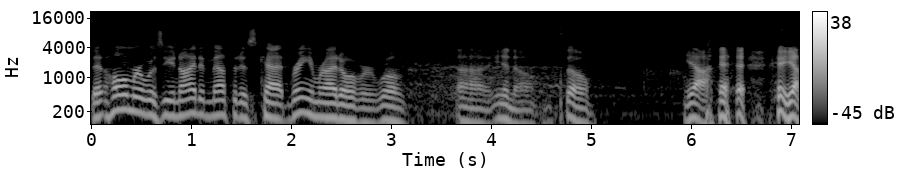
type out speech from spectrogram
that Homer was a United Methodist cat? Bring him right over. Well, uh, you know, so. Yeah, yeah.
